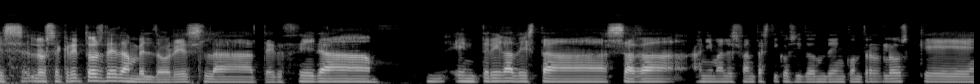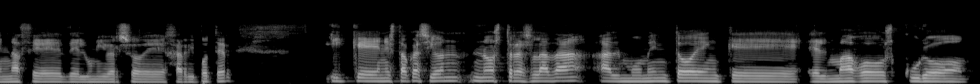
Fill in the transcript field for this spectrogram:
Pues Los secretos de Dumbledore es la tercera entrega de esta saga Animales Fantásticos y dónde encontrarlos que nace del universo de Harry Potter y que en esta ocasión nos traslada al momento en que el mago oscuro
